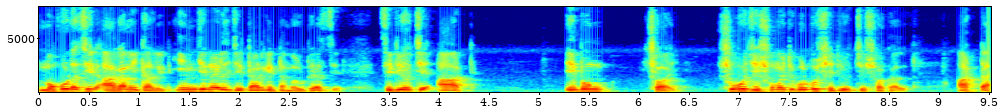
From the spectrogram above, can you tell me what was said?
মকর রাশির আগামীকালের ইন জেনারেল যে টার্গেট নাম্বার উঠে আসছে সেটি হচ্ছে আট এবং ছয়। শুভ যে সময়টি বলব, সেটি হচ্ছে সকাল আটটা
